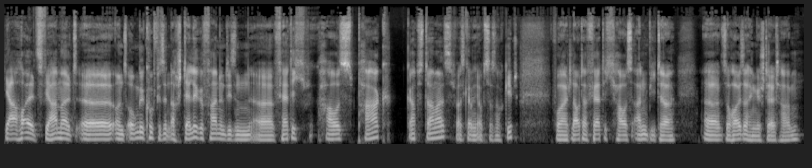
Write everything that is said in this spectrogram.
ja, Holz. Wir haben halt äh, uns umgeguckt. Wir sind nach Stelle gefahren in diesen äh, Fertighauspark gab es damals. Ich weiß gar nicht, ob es das noch gibt, wo halt lauter Fertighausanbieter äh, so Häuser hingestellt haben.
